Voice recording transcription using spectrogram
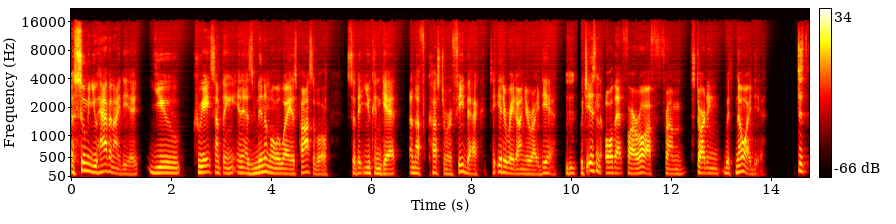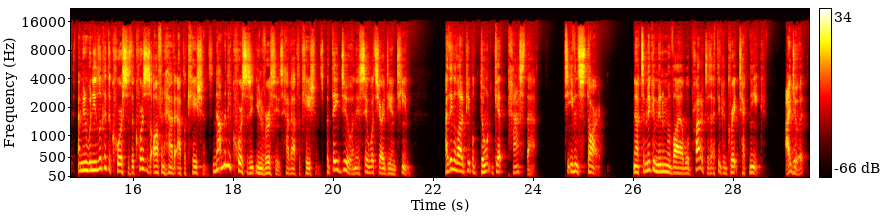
assuming you have an idea, you create something in as minimal a way as possible so that you can get enough customer feedback to iterate on your idea, mm-hmm. which isn't all that far off from starting with no idea. The, I mean, when you look at the courses, the courses often have applications. Not many courses at universities have applications, but they do. And they say, What's your idea and team? I think a lot of people don't get past that to even start. Now, to make a minimum viable product is, I think, a great technique. I do it.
